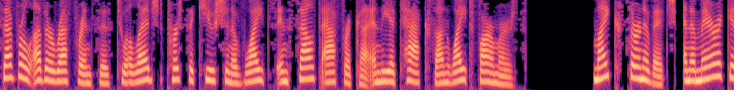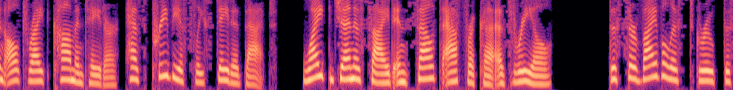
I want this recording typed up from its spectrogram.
several other references to alleged persecution of whites in South Africa and the attacks on white farmers. Mike Cernovich, an American alt-right commentator, has previously stated that, "...white genocide in South Africa is real." The survivalist group the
